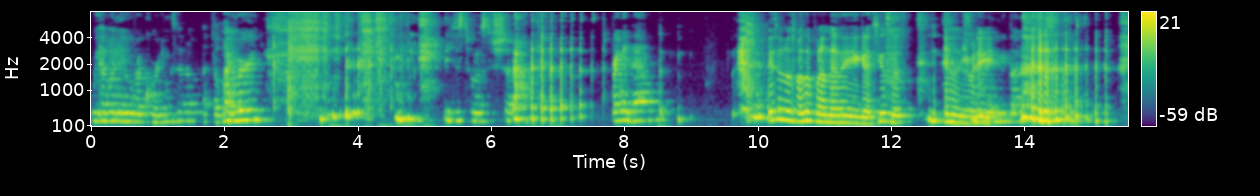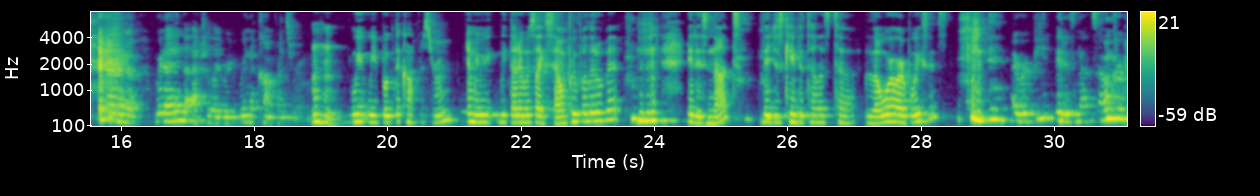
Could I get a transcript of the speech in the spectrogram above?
we have a new recording setup at the library. they just told us to shut up, bring it down. Eso nos pasa por andar de graciosos en la librería. no, no, no. We're not in the actual library. We're in a conference room. hmm We we booked the conference room and we we thought it was like soundproof a little bit. it is not. They just came to tell us to lower our voices. I repeat, it is not soundproof.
